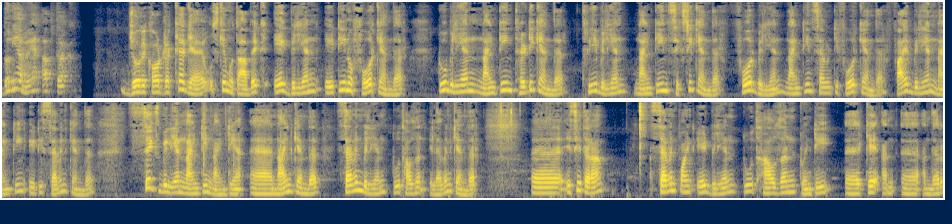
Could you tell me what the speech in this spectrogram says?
दुनिया में अब तक जो रिकॉर्ड रखा गया है, उसके मुताबिक एक बिलियन 1804 के अंदर टू बिलियन 1930 के अंदर थ्री बिलियन 1960 के अंदर फोर बिलियन 1974 के अंदर फाइव बिलियन 1987 के अंदर सिक्स बिलियन नाइनटीन नाइन के अंदर seven billion two thousand eleven के अंदर uh, इसी तरह seven point eight billion two thousand twenty के अं, अंदर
